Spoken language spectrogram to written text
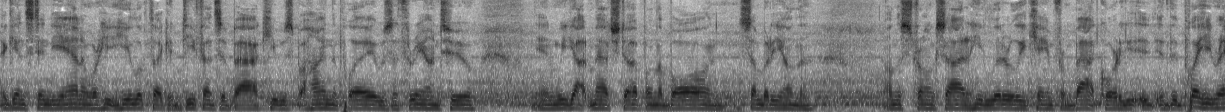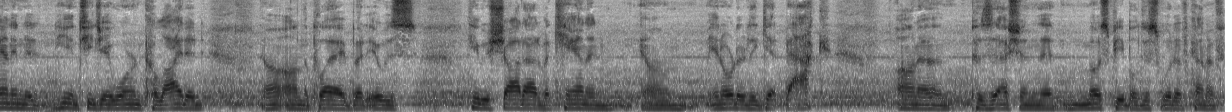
against Indiana where he, he looked like a defensive back. He was behind the play. It was a three on two, and we got matched up on the ball, and somebody on the on the strong side, and he literally came from backcourt. The play he ran into, he and T.J. Warren collided uh, on the play, but it was he was shot out of a cannon um, in order to get back on a possession that most people just would have kind of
